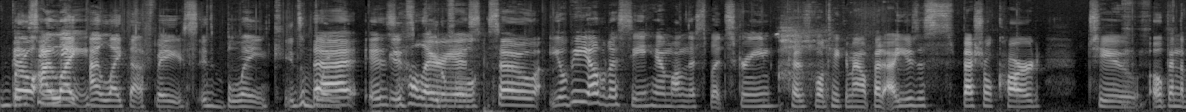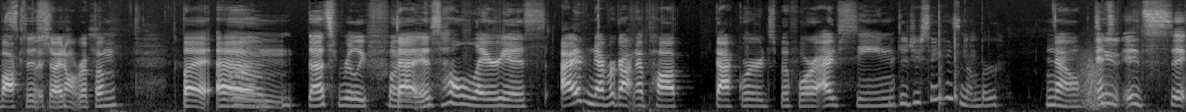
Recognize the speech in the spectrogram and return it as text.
Bro, I like me. I like that face. It's blank. It's blank. That is It's hilarious. beautiful. So you'll be able to see him on the split screen because we'll take him out. But I use a special card to open the boxes so I don't rip them. But um, Um, that's really funny. that is hilarious. I've never gotten a pop backwards before. I've seen Did you say his number? no, it's It's it's si-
